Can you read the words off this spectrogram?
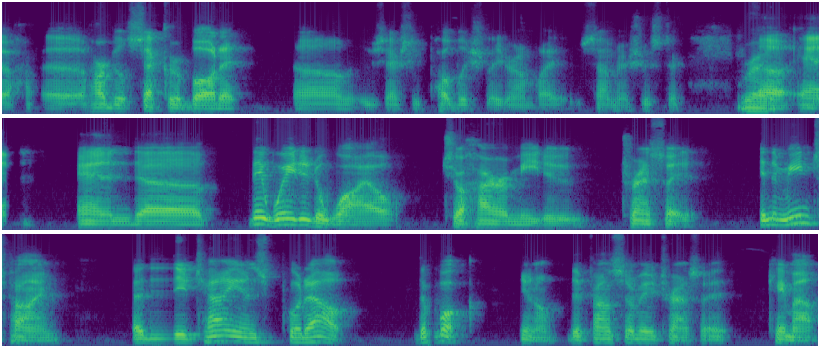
uh, uh, Harvill Secker bought it. Uh, it was actually published later on by Simon and Schuster. Right. Uh, and and uh, they waited a while to hire me to translate it. In the meantime, uh, the Italians put out the book. You know, they found somebody to translate it, came out,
